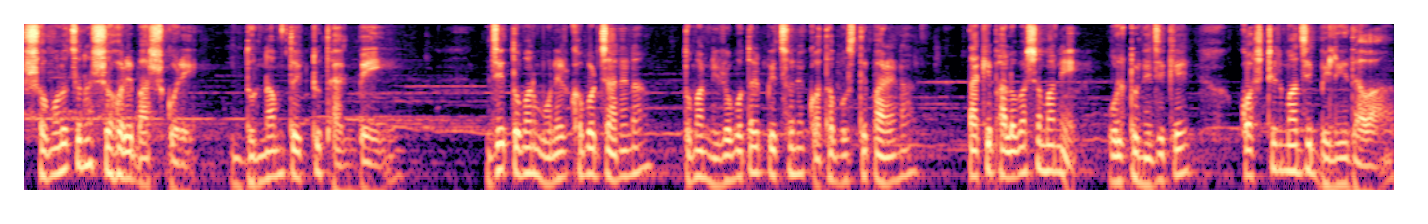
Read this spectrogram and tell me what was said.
সমালোচনা শহরে বাস করে, দুর্নাম তো একটু থাকবেই। যে তোমার মনের খবর জানে না, তোমার নীরবতার পেছনে কথা বুঝতে পারে না, তাকে ভালোবাসা মানে উল্টো নিজেকে কষ্টের মাঝে বিলিয়ে দেওয়া।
